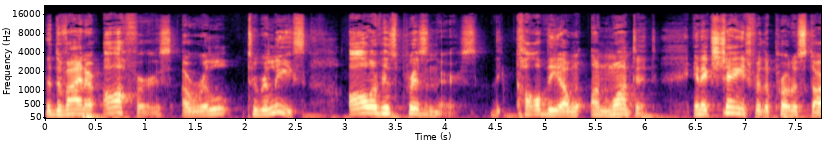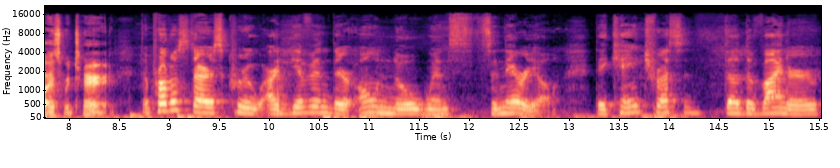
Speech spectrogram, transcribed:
the Diviner offers re- to release all of his prisoners, called the Unwanted, in exchange for the Protostar's return. The Protostar's crew are given their own no win scenario. They can't trust the diviner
